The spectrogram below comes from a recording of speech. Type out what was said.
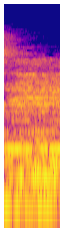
The same.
